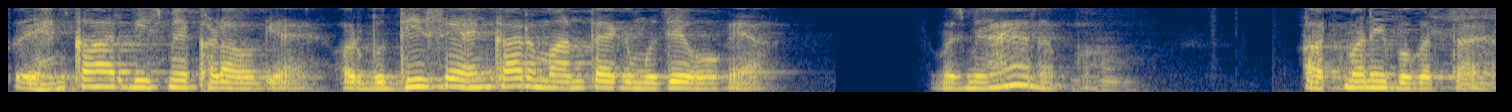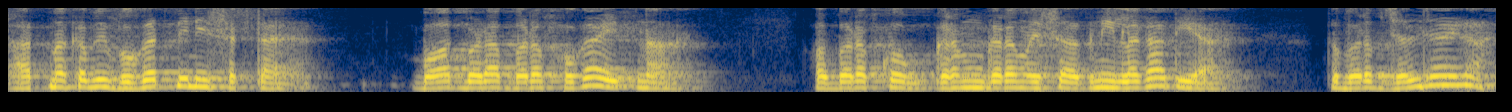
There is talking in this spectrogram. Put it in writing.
तो अहंकार बीच में खड़ा हो गया है। और बुद्धि से अहंकार मानता है कि मुझे हो गया। समझ में आया ना आपको? आत्मा नहीं भुगतता है। आत्मा कभी भुगत भी नहीं सकता है। बहुत बड़ा बर्फ़ होगा इतना और बर्फ़ को गरम गरम ऐसे अग्नि लगा दिया तो बर्फ़ जल जाएगा?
